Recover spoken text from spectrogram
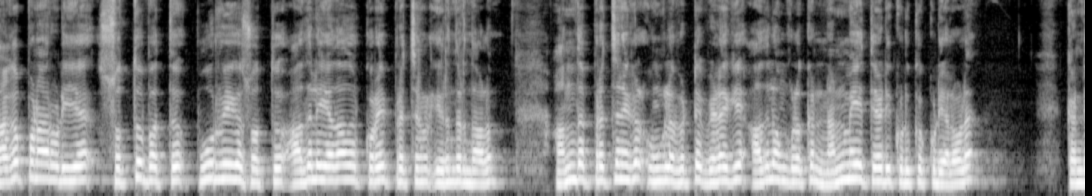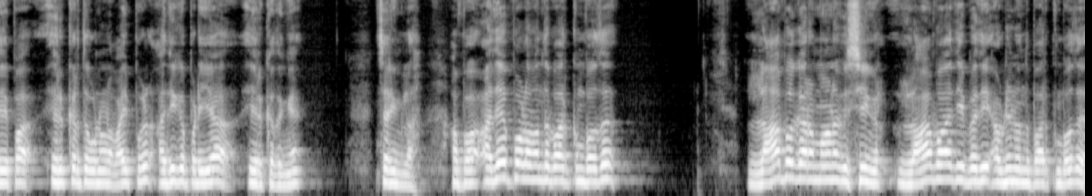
தகப்பனாருடைய சொத்து பத்து பூர்வீக சொத்து அதில் ஏதாவது ஒரு குறை பிரச்சனைகள் இருந்திருந்தாலும் அந்த பிரச்சனைகள் உங்களை விட்டு விலகி அதில் உங்களுக்கு நன்மையை தேடி கொடுக்கக்கூடிய அளவில் கண்டிப்பாக இருக்கிறதுக்கு உண்டான வாய்ப்புகள் அதிகப்படியாக இருக்குதுங்க. சரிங்களா? அப்போ அதே போல் வந்து பார்க்கும்போது லாபகரமான விஷயங்கள் லாபாதிபதி அப்படின்னு வந்து பார்க்கும்போது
